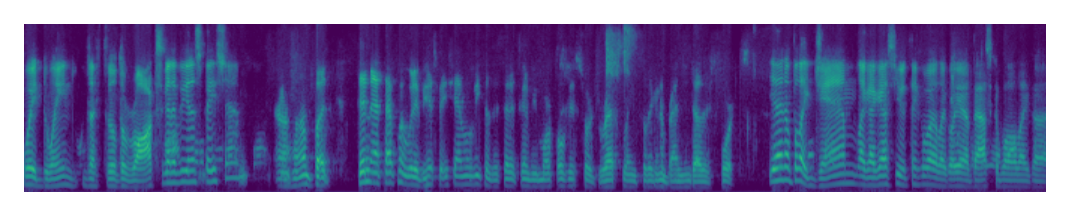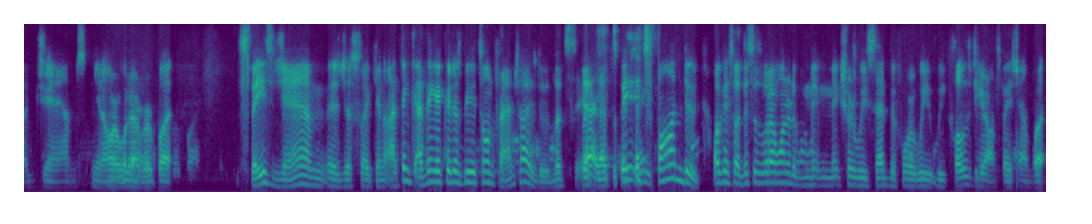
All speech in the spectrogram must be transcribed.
Wait, Dwayne, the, the, the Rock's gonna be in a Space Jam? Uh huh. But then at that point, would it be a Space Jam movie? Because they said it's going to be more focused towards wrestling, so they're going to branch into other sports. Yeah, no, but like jam, like I guess you'd think about it like, oh yeah, basketball, like uh jams, you know, or whatever. But Space Jam is just like you know, I think I think it could just be its own franchise, dude. Let's Yeah, like, that's Space, it's fun, dude. Okay, so this is what I wanted to ma- make sure we said before we we closed here on Space Jam. But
